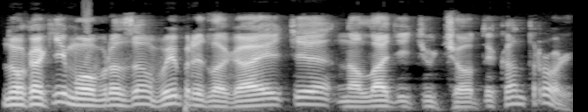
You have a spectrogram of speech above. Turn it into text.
Но каким образом вы предлагаете наладить учет и контроль?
